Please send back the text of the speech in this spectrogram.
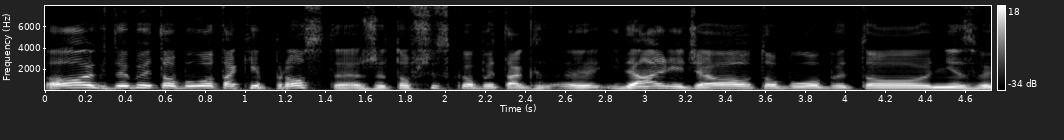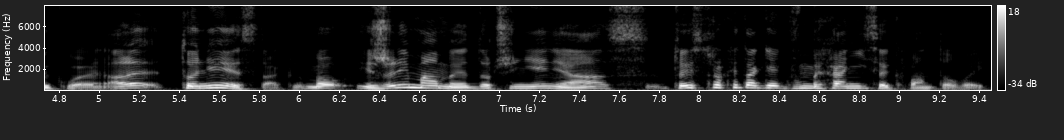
O, gdyby to było takie proste, że to wszystko by tak e, idealnie działało, to byłoby to niezwykłe. Ale to nie jest tak. Bo jeżeli mamy do czynienia z. To jest trochę tak jak w mechanice kwantowej.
